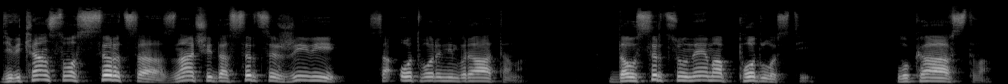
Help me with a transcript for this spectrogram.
Djevičanstvo srca znači da srce živi sa otvorenim vratama. Da u srcu nema podlosti, lukavstva,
